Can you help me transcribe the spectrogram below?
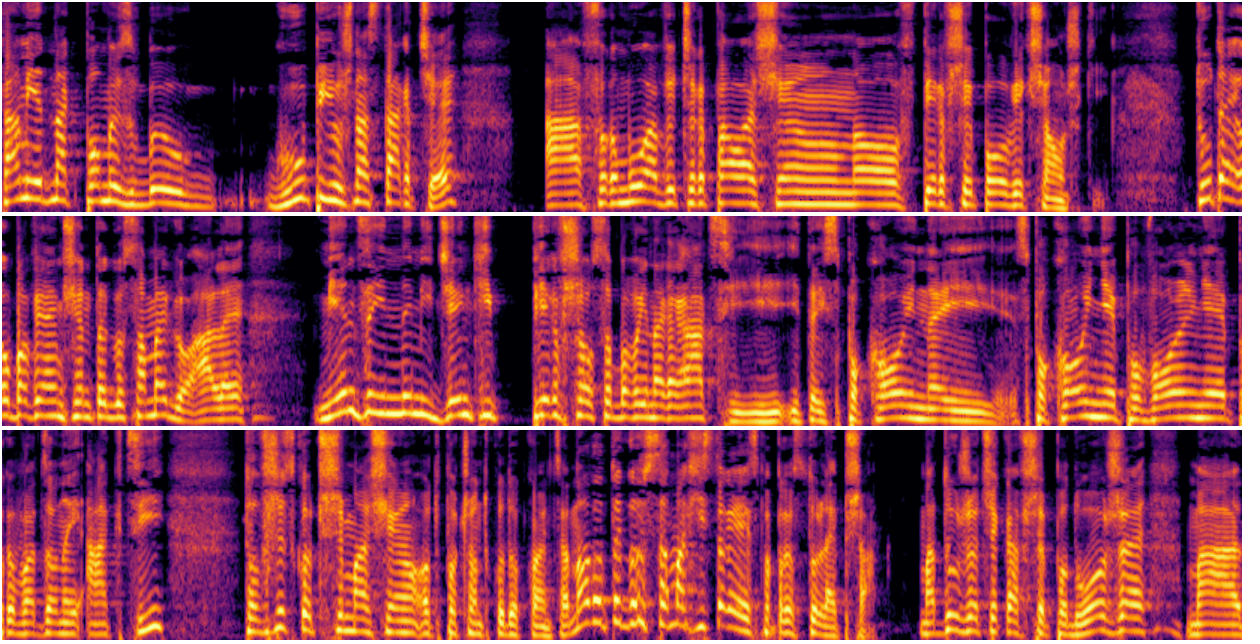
Tam jednak pomysł był głupi już na starcie, a formuła wyczerpała się no, w pierwszej połowie książki. Tutaj obawiałem się tego samego, ale między innymi dzięki pierwszoosobowej narracji i, tej spokojnej, spokojnie, powolnie prowadzonej akcji, to wszystko trzyma się od początku do końca. No do tego sama historia jest po prostu lepsza. Ma dużo ciekawsze podłoże, ma e,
